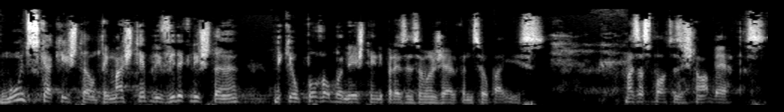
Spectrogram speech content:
Muitos que aqui estão têm mais tempo de vida cristã do que o povo albanês tem de presença evangélica no seu país. Mas as portas estão abertas.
